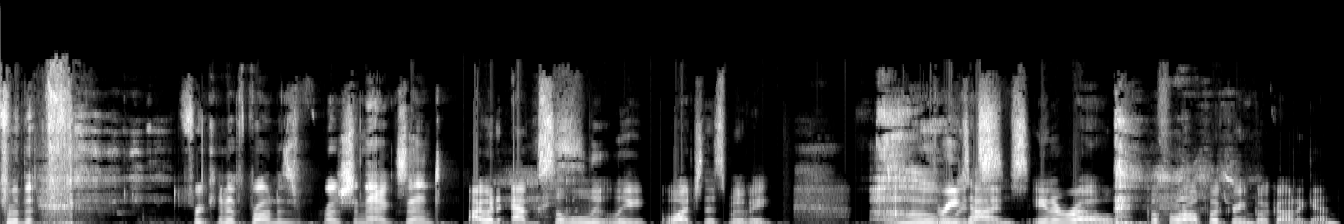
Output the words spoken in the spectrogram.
For the for Kenneth Branagh's Russian accent. I would absolutely watch this movie. Oh, three it's- times in a row before I'll put Green Book on again.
